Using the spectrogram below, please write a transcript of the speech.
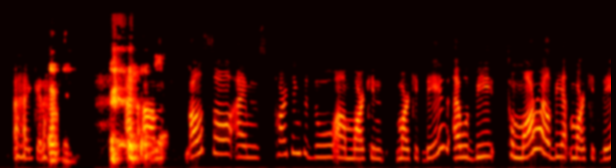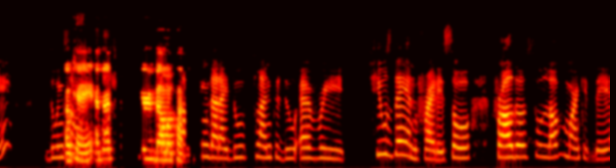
I can. Okay. and um, also, I'm starting to do um, market market days. I will be tomorrow. I'll be at Market Day, doing some. Okay, and that's here in Belmopan. Something that I do plan to do every Tuesday and Friday. So for all those who love Market Day,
